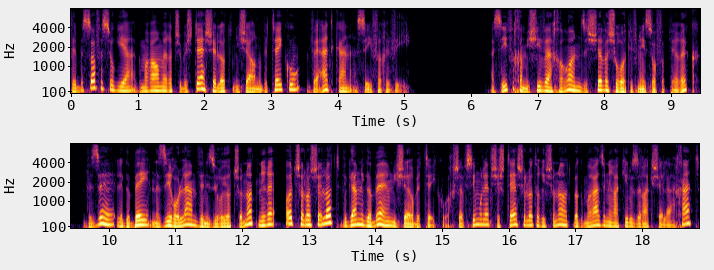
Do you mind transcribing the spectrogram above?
ובסוף הסוגיה הגמרא אומרת שבשתי השאלות נשארנו בתיקו, ועד כאן הסעיף הרביעי. הסעיף החמישי והאחרון זה שבע שורות לפני סוף הפרק, וזה לגבי נזיר עולם ונזירויות שונות, נראה עוד שלוש שאלות, וגם לגביהם נשאר בתיקו. עכשיו שימו לב ששתי השאלות הראשונות, בגמרא זה נראה כאילו זה רק שאלה אחת,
